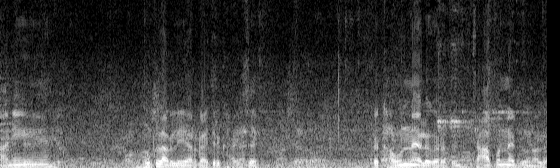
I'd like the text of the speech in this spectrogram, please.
आणि भूक लागली यार काहीतरी खायचं आहे ते खाऊन नाही आलो घरातून. चहा पण नाही पिऊन आलो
